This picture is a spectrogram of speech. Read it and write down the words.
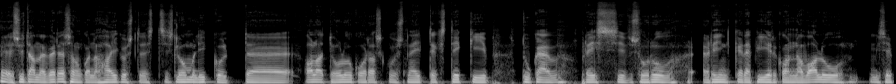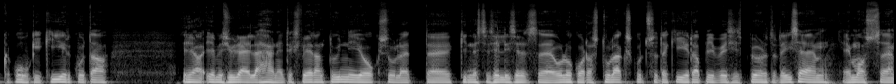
südame-veresoonkonna haigustest, siis loomulikult äh, alati olukorras, kus näiteks tekib tugev, pressiv, suruv rindkere piirkonna valu, mis võib ka kuhugi kiirguda ja, ja mis üle ei lähe näiteks veerand tunni jooksul, et äh, kindlasti sellises äh, olukorras tuleks kutsuda kiirabi või siis pöörduda ise EMO-sse.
